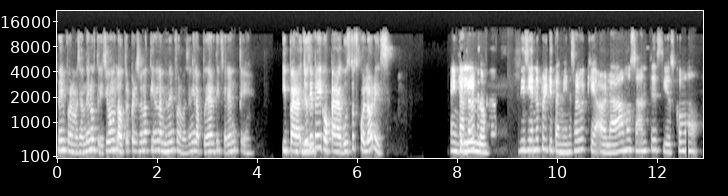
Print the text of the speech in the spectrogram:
la información de nutrición, la otra persona tiene la misma información y la puede dar diferente. Y para, yo siempre digo, para gustos colores. Me Qué lindo diciendo porque también es algo que hablábamos antes y es como,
